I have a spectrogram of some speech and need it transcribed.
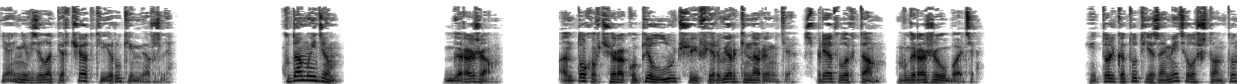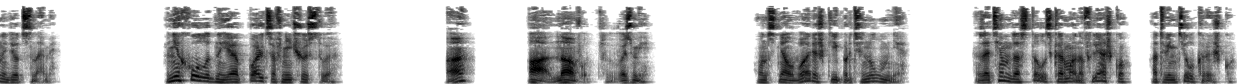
Я не взяла перчатки, и руки мерзли. «Куда мы идем?» «К гаражам. Антоха вчера купил лучшие фейерверки на рынке, спрятал их там, в гараже у бати. И только тут я заметил, что Антон идет с нами. Мне холодно, я пальцев не чувствую. А? А, на вот, возьми. Он снял варежки и протянул мне. Затем достал из кармана фляжку, отвинтил крышку.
